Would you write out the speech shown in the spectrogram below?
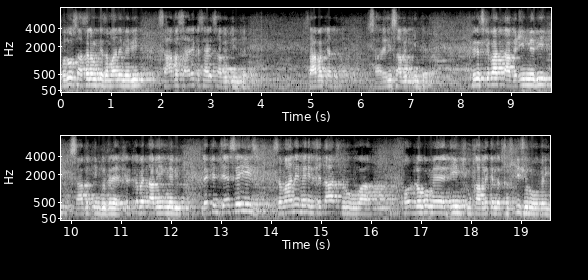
حضور صلی اللہ علیہ وسلم کے زمانے میں بھی صحابہ سارے کے سارے سابقین تھے۔ صحابہ کیا تھے؟ سارے ہی سابقین تھے۔ پھر اس کے بعد تابعین میں بھی سابقین گزرے، پھر طب تابعین میں بھی۔ لیکن جیسے ہی زمانے میں انحطاط شروع ہوا اور لوگوں میں دین کے مقابلے کے اندر سستی شروع ہو گئی،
